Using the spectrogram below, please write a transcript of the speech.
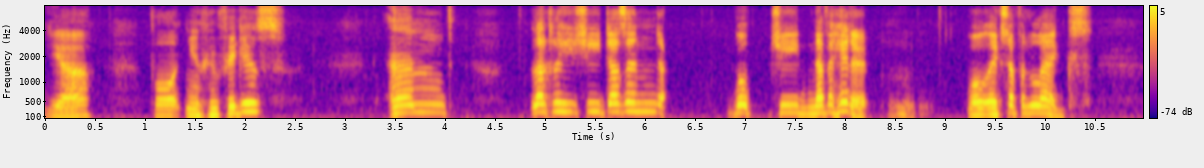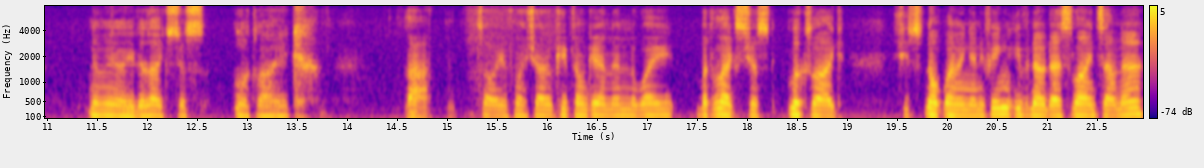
yeah, for New Who figures. And luckily she doesn't, well, she never hit it. Well, except for the legs. No, really, the legs just look like that. Sorry if my shadow keeps on getting in the way, but the legs just looks like she's not wearing anything, even though there's lines down there.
